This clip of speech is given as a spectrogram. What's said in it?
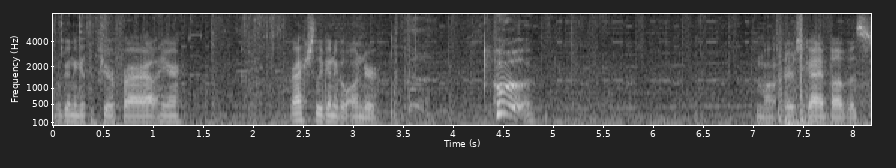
We're gonna get the purifier out here. We're actually gonna go under. Come on, there's a guy above us.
